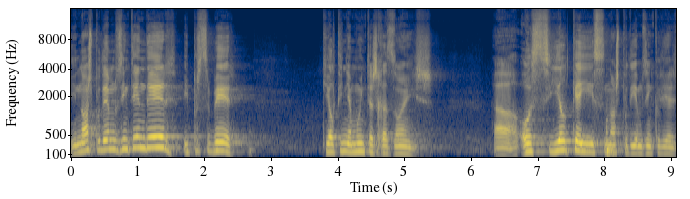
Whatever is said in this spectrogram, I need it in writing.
E nós podemos entender e perceber que ele tinha muitas razões. Ah, ou se ele caísse, nós podíamos encolher,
